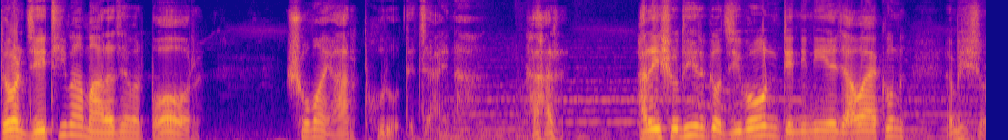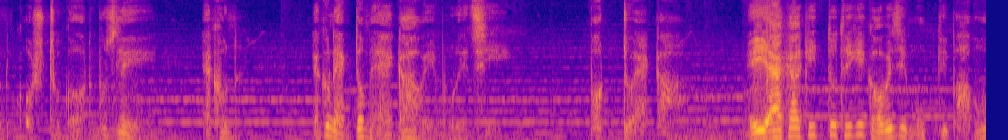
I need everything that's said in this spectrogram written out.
তোমার জেঠিমা মারা যাওয়ার পর সময় আর ফুরোতে চায় না। আর আর এই সুদীর্ঘ জীবন টেনে নিয়ে যাওয়া এখন ভীষণ কষ্টকর, বুঝলে? এখন এখন একদম একা হয়ে পড়েছি, বড্ড একা। এই একাকিত্ব থেকে কবে যে মুক্তি পাবো?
